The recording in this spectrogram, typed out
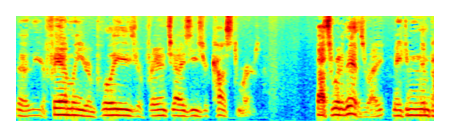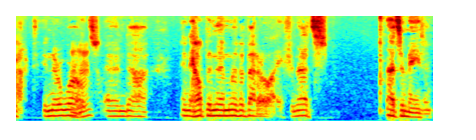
The, your family, your employees, your franchisees, your customers. That's what it is, right? Making an impact in their worlds, mm-hmm. and uh, and helping them live a better life. And that's that's amazing.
